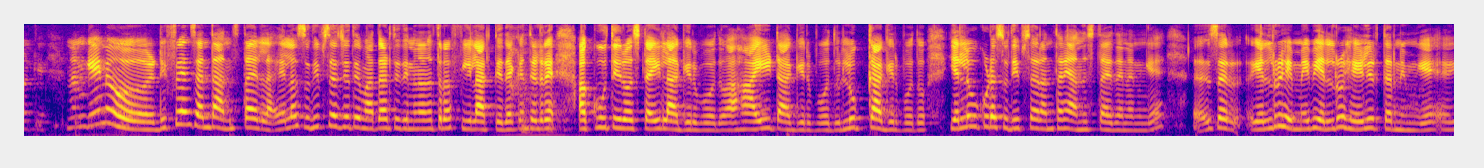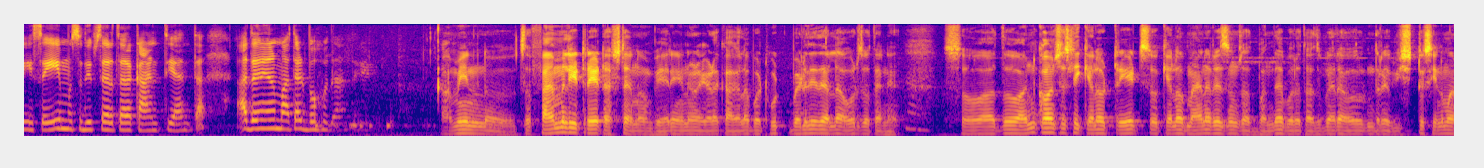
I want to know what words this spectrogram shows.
ಓಕೆ ನನಗೇನು ಡಿಫ್ರೆನ್ಸ್ ಅಂತ ಅನಿಸ್ತಾ ಇಲ್ಲ. ಎಲ್ಲ ಸುದೀಪ್ ಸರ್ ಜೊತೆ ಮಾತಾಡ್ತಿದ್ದೀನಿ ನನ್ನ ಹತ್ರ ಫೀಲ್ ಆಗ್ತಿದೆ. ಯಾಕಂತೇಳಿದ್ರೆ ಆ ಕೂತಿರೋ ಸ್ಟೈಲ್ ಆಗಿರ್ಬೋದು, ಆ ಹೈಟ್ ಆಗಿರ್ಬೋದು ಲುಕ್ ಆಗಿರ್ಬೋದು, ಎಲ್ಲವೂ ಕೂಡ ಸುದೀಪ್ ಸರ್ ಅಂತಲೇ ಅನಿಸ್ತಾ ಇದೆ ನನಗೆ. ಸರ್ ಎಲ್ಲರೂ ಮೇ ಬಿ ಎಲ್ಲರೂ ಹೇಳಿರ್ತಾರೆ ನಿಮಗೆ, ಈ ಸೇಮ್ ಸುದೀಪ್ ಸರ್ ಥರ ಕಾಣ್ತೀಯ? ಅಂತ. ಅದನ್ನೇನೋ ಮಾತಾಡಬಹುದಾ ಅಂತ I mean it's a family trait ಅಷ್ಟೇ, ನಾವು ಬೇರೆ ಏನೋ ಹೇಳೋಕ್ಕಾಗಲ್ಲ ಬಟ್ ಹುಟ್ಟು ಬೆಳೆದಿದ್ದೆಲ್ಲ ಅವ್ರ ಜೊತೆನೆ. ಸೊ ಅದು ಅನ್ಕಾನ್ಷಿಯಸ್ಲಿ ಕೆಲವು ಟ್ರೇಟ್ಸು ಕೆಲವು ಮ್ಯಾನರಿಸಮ್ಸ್ ಅದು ಬಂದೇ ಬರುತ್ತೆ. ಅದು ಬೇರೆ ಅವ್ರು ಅಂದರೆ ಇಷ್ಟು ಸಿನಿಮಾ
